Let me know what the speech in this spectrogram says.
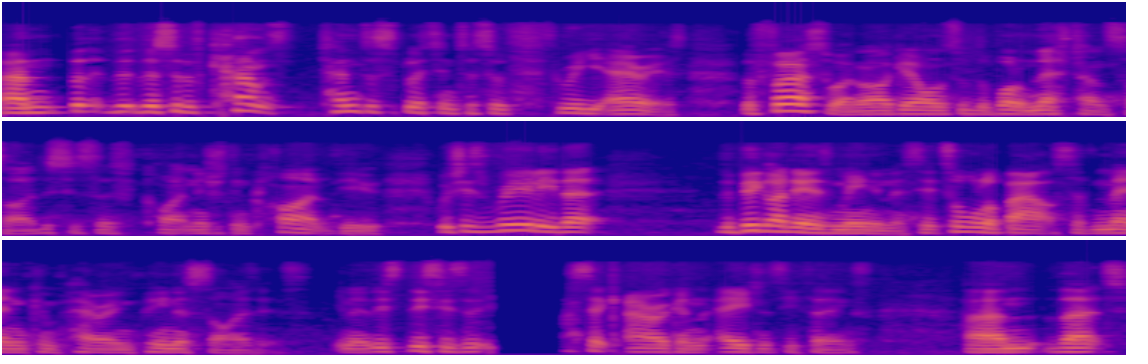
Um, but the, the, sort of camps tend to split into sort of three areas. The first one, and I'll go on to the bottom left-hand side, this is quite an interesting client view, which is really that the big idea is meaningless. It's all about sort of men comparing penis sizes. You know, this, this is a classic arrogant agency things um, that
